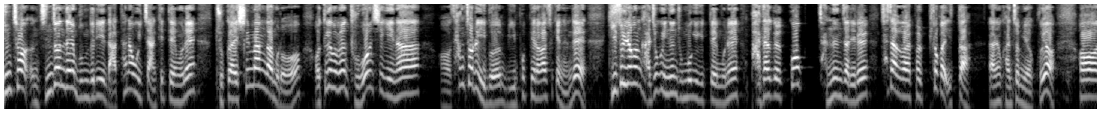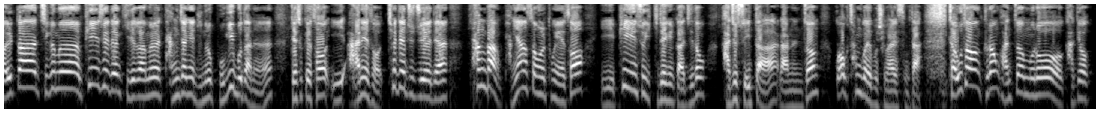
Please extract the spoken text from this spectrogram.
진천, 진전되는 부분들이 나타나고 있지 않기 때문에 주가의 실망감으로 어떻게 보면 두 번씩이나 어, 상처를 입은 민포피라고 할 수 있겠는데 기술력은 가지고 있는 종목이기 때문에 바닥을 꼭 잡는 자리를 찾아갈 필요가 있다라는 관점이었고요. 어, 일단 지금은 피인수에 대한 기대감을 당장의 눈으로 보기보다는 계속해서 이 안에서 최대 주주에 대한 향방 방향성을 통해서 이 피인수 기대감까지도 가질 수 있다라는 점 꼭 참고해 보시기 바라겠습니다. 자, 우선 그런 관점으로 가격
